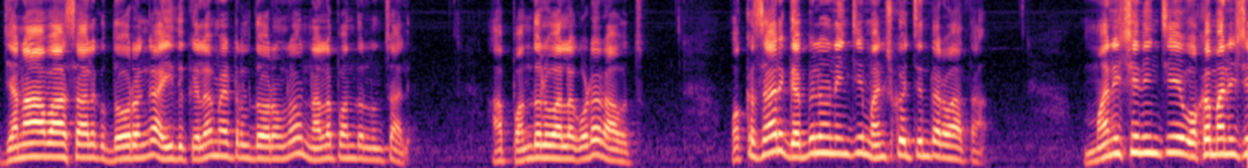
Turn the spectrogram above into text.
జనావాసాలకు దూరంగా ఐదు కిలోమీటర్ల దూరంలో నల్ల పందులు ఉంచాలి ఆ పందుల వల్ల కూడా రావచ్చు. ఒక్కసారి గబ్బిలో నుంచి మనిషికి వచ్చిన తర్వాత మనిషి నుంచి ఒక మనిషి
